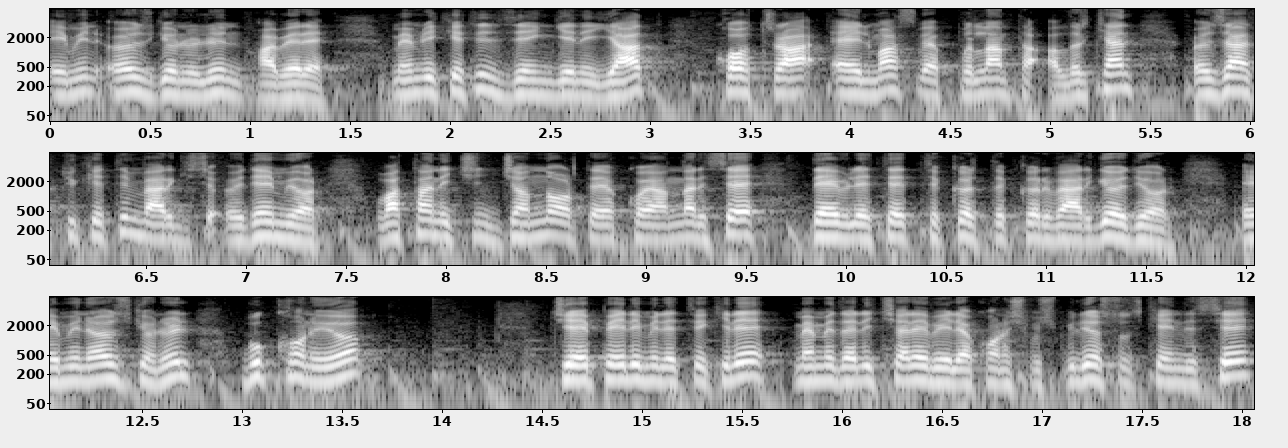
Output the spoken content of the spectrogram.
Emin Özgönül'ün haberi. Memleketin zengini yat, kotra, elmas ve pırlanta alırken özel tüketim vergisi ödemiyor. Vatan için canını ortaya koyanlar ise devlete tıkır tıkır vergi ödüyor. Emin Özgönül bu konuyu CHP'li milletvekili Mehmet Ali Çelebi ile konuşmuş. Biliyorsunuz kendisi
